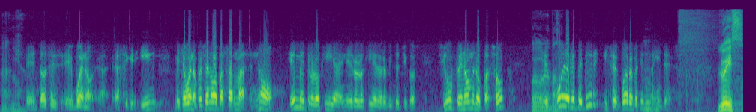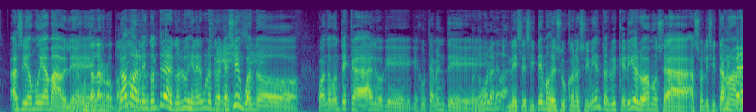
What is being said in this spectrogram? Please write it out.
Ah, la mierda. Entonces, eh, bueno, así que, y me dice, bueno, pues ya no va a pasar más. No, en meteorología, en hidrología, les repito chicos, si un fenómeno pasó, Puede se a pasar. puede repetir y se puede repetir más intenso. Luis, ha sido muy amable. Voy a juntar eh. la ropa, Nos por vamos la a reencontrar con Luis en alguna otra Sí, ocasión sí. cuando cuando acontezca algo que, que justamente a necesitemos de sus conocimientos, Luis querido, lo vamos a, a solicitar Muy nuevamente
